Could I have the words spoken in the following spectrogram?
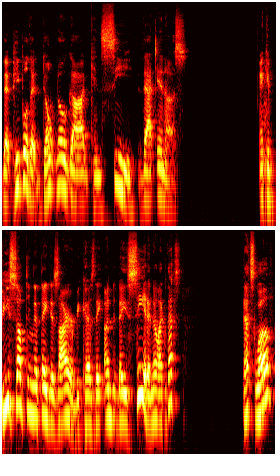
that people that don't know god can see that in us and can be something that they desire because they under, they see it and they're like that's that's love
